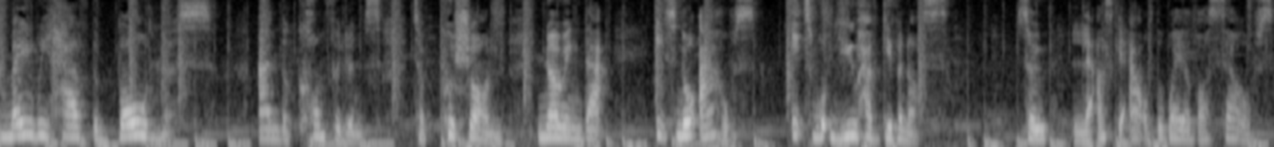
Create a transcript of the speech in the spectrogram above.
may we have the boldness and the confidence to push on, knowing that it's not ours, it's what you have given us. So let us get out of the way of ourselves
